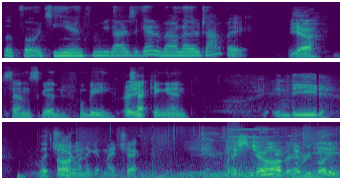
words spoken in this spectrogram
Look forward to hearing from you guys again about another topic. Yeah, sounds good. We'll be Great. checking in. Indeed. Let you know when I get my check. Nice job, everybody.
